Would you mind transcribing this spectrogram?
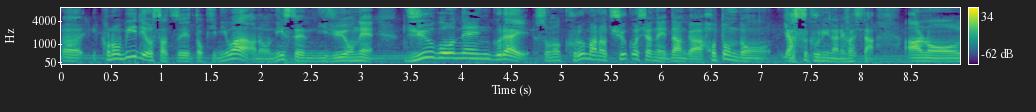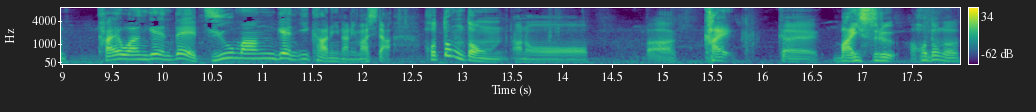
影、このビデオ撮影時には、あの、2024年、15年ぐらい、その車の中古車値段がほとんど安くになりました。あの、台湾元で10万元以下になりました。ほとんど、あのあ、買い、倍する、ほとんど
